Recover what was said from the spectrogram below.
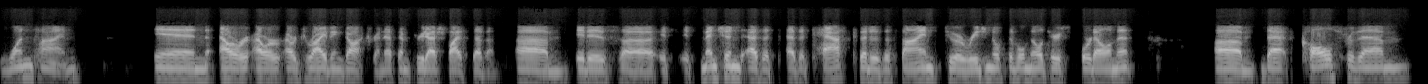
one time in our our, our driving doctrine, FM 3-57. Um, it is uh, it's, it's mentioned as a as a task that is assigned to a regional civil military support element um, that calls for them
